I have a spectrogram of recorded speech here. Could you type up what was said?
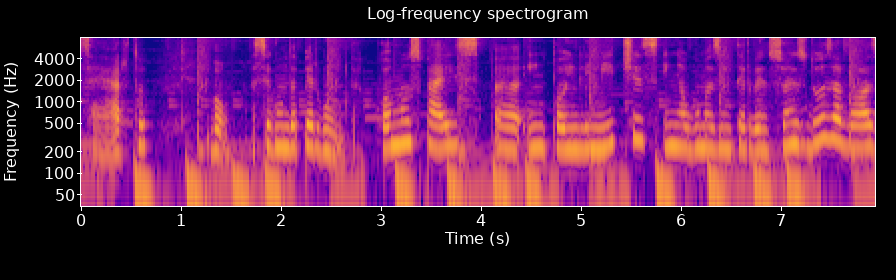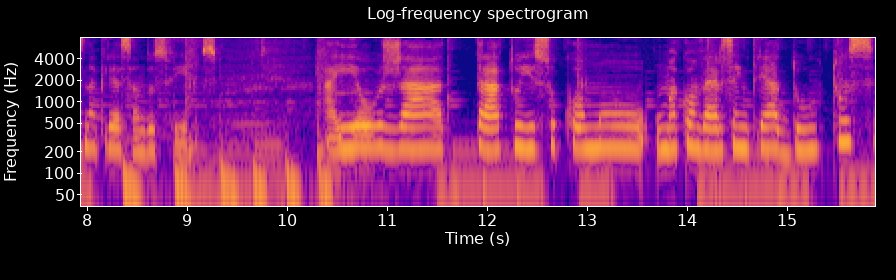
certo? Bom, a segunda pergunta: como os pais uh, impõem limites em algumas intervenções dos avós na criação dos filhos? Aí eu já trato isso como uma conversa entre adultos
